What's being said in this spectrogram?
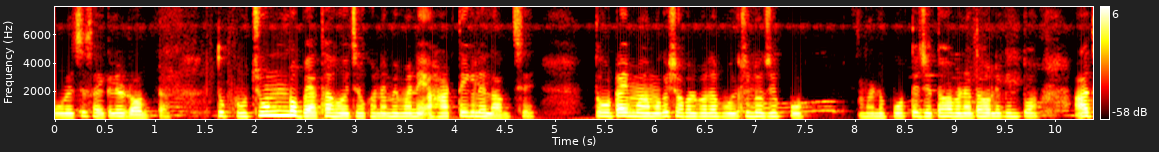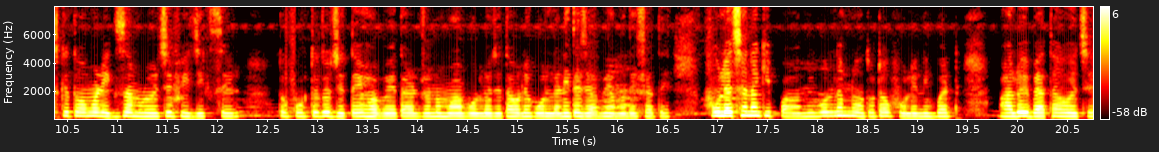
পড়েছে, সাইকেলের রডটা। তো প্রচণ্ড ব্যথা হয়েছে ওখানে। আমি মানে হাঁটতে গেলে লাগছে। তো ওটাই মা আমাকে সকালবেলা বলছিল যে মানে পড়তে যেতে হবে না তাহলে কিন্তু আজকে তো আমার এক্সাম রয়েছে ফিজিক্সের তো পড়তে তো যেতেই হবে। তার জন্য মা বলল যে, তাহলে কল্যাণীতে যাবে আমাদের সাথে। ফুলেছে নাকি পা? আমি বললাম, না, অতটাও ফুলেনি বাট ভালোই ব্যথা হয়েছে।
